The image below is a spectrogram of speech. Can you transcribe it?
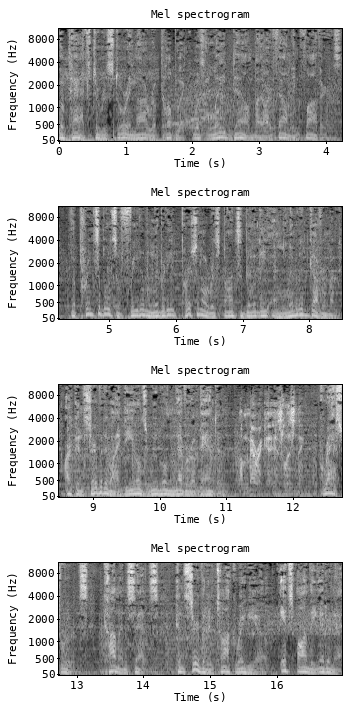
The path to restoring our republic was laid down by our founding fathers. The principles of freedom, liberty, personal responsibility, and limited government are conservative ideals we will never abandon. America is listening. Grassroots, common sense, conservative talk radio. It's on the internet.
